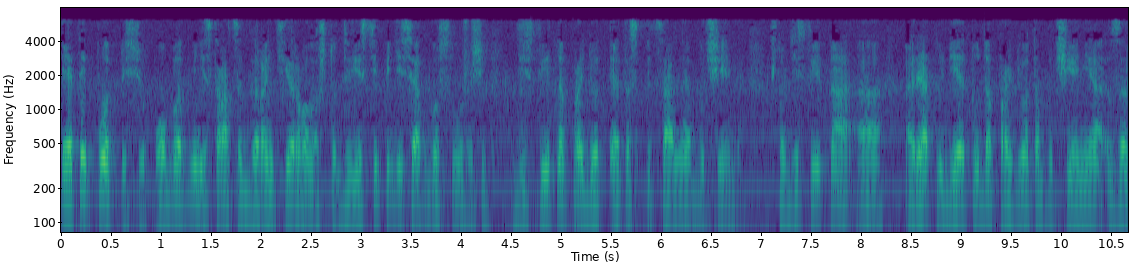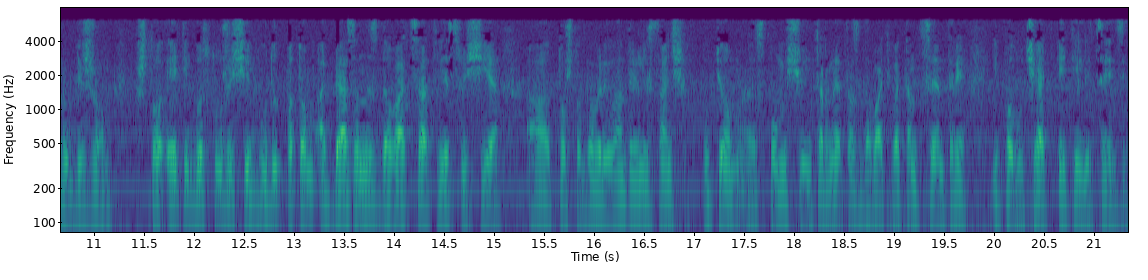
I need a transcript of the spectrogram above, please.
Этой подписью администрация гарантировала, что 250 госслужащих действительно пройдет это специальное обучение, что действительно э, ряд людей оттуда пройдет обучение за рубежом, что эти госслужащие будут потом обязаны сдавать соответствующие, э, то, что говорил Андрей Александрович, путем э, с помощью интернета сдавать в этом центре и получать эти лицензии.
